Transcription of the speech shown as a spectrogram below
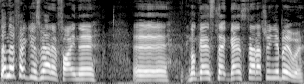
Ten efekt jest w miarę fajny. Eee, no gęste, gęste raczej nie były.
